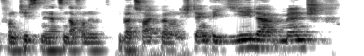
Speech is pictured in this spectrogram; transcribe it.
von tiefstem Herzen davon überzeugt bin. Und ich denke, jeder Mensch,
